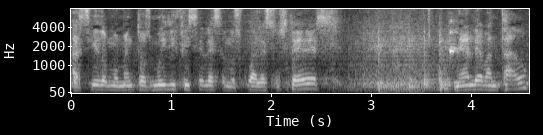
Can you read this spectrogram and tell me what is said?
Ha sido momentos muy difíciles en los cuales ustedes me han levantado.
